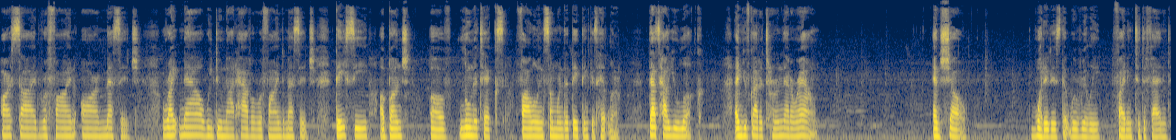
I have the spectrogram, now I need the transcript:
our side refine our message. Right now, we do not have a refined message. They see a bunch of lunatics following someone that they think is Hitler. That's how you look. And you've got to turn that around and show what it is that we're really fighting to defend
